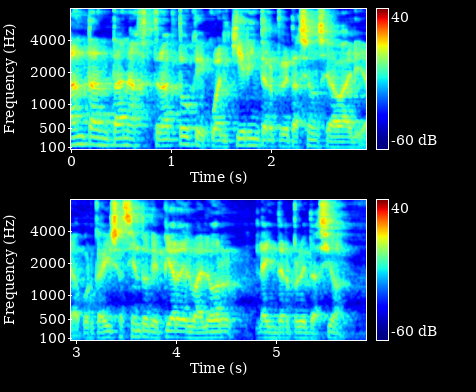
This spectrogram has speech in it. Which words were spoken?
tan, tan, tan abstracto que cualquier interpretación sea válida, porque ahí ya siento que pierde el valor la interpretación.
